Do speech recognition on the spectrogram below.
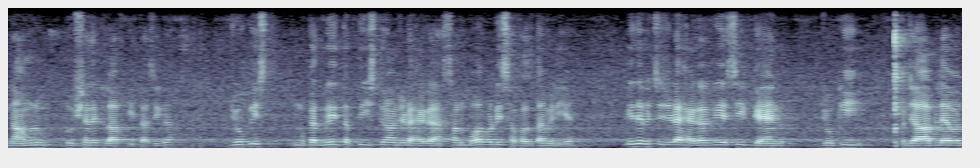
ਨਾਮਲੂ ਦੋਸ਼ੀਆਂ ਦੇ ਖਿਲਾਫ ਕੀਤਾ ਸੀਗਾ ਜੋ ਕਿ ਇਸ ਮੁਕੱਦਮੇ ਦੀ ਤਫਤੀਸ਼ ਦੌਰਾਨ ਜਿਹੜਾ ਹੈਗਾ ਸਾਨੂੰ ਬਹੁਤ ਵੱਡੀ ਸਫਲਤਾ ਮਿਲੀ ਹੈ ਇਹਦੇ ਵਿੱਚ ਜਿਹੜਾ ਹੈਗਾ ਕਿ ਅਸੀਂ ਗੈਂਗ ਜੋ ਕਿ ਪੰਜਾਬ ਲੈਵਲ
